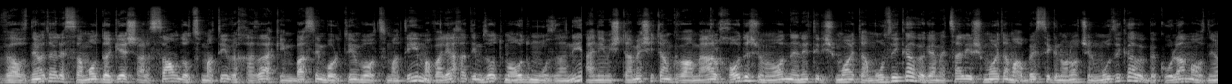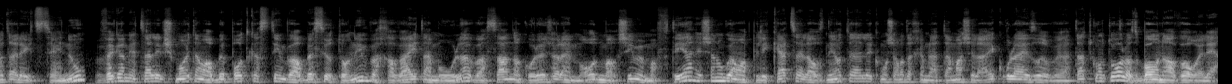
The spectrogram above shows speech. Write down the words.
והאוזניות האלה שמות דגש על סאונד עוצמתי וחזק עם באסים בולטים ועוצמתיים, אבל יחד עם זאת מאוד מאוזנים. אני משתמש איתם כבר מעל חודש ומאוד נהניתי לשמוע את המוזיקה, וגם יצא לי לשמוע איתם הרבה סגנונות של מוזיקה, ובכולם האוזניות האלה הצטיינו, וגם יצא לי לשמוע איתם הרבה פודקאסטים והרבה סרטונים, והחוויה הייתה מעולה, והסאונד הכולל שלהם מאוד מרשים ומפתיע. יש לנו גם אפליקציה לאוזניות האלה, כמו שאמרתי לכם, להתאמה של ה equalizer וה touch control, אז בואו נעבור אליה.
